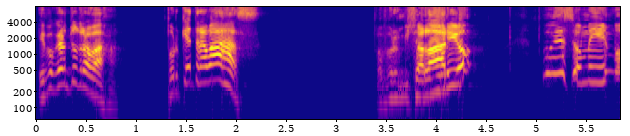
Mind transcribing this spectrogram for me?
¿Y por qué tú trabajas? ¿Por qué trabajas? Pues por mi salario. Pues eso mismo.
